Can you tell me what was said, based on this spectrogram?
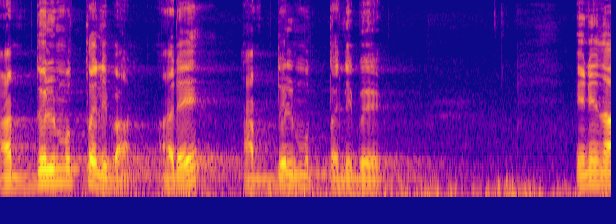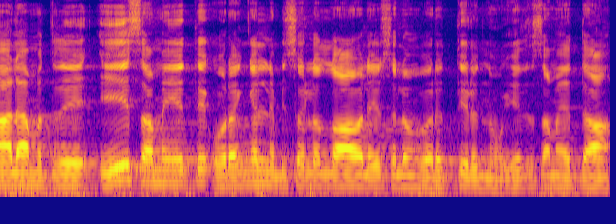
അബ്ദുൽ മുത്തലിബാണ്. ആരെ? അബ്ദുൽ മുത്തലിബ്. ഇനി നാലാമത്തത് ഈ സമയത്ത് ഉറങ്ങൽ നബി സല്ലാ അലൈഹി വസല്ലം വെറുത്തിരുന്നു. ഏത് സമയത്താ?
